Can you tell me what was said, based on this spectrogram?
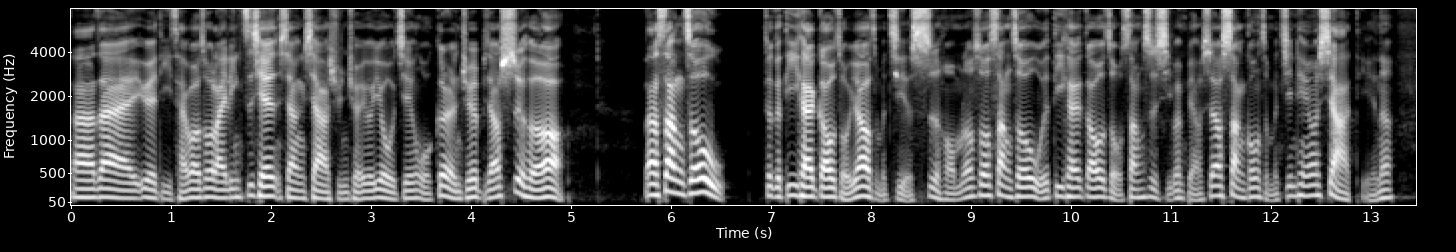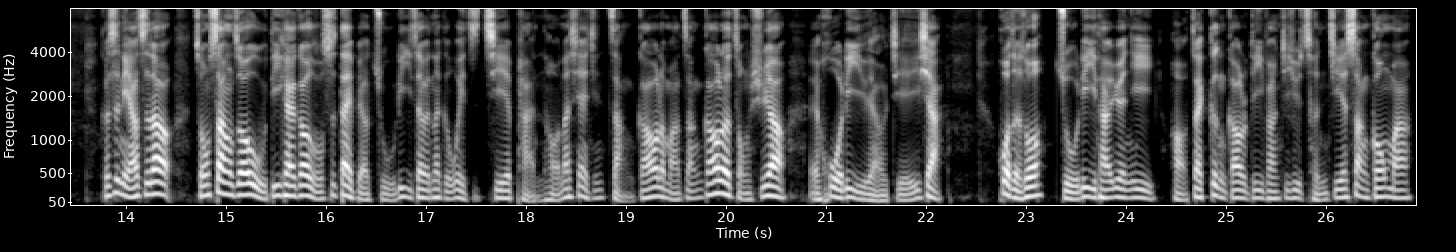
那在月底财报周来临之前，向下寻求一个右肩，我个人觉得比较适合哦。那上周五。这个低开高走要怎么解释哈？我们都说上周五的低开高走，上市喜办，表示要上攻，怎么今天又下跌呢？可是你要知道，从上周五低开高走是代表主力在那个位置接盘哈，那现在已经涨高了嘛，涨高了总需要诶获利了结一下。或者说主力他愿意好在更高的地方继续承接上攻吗？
